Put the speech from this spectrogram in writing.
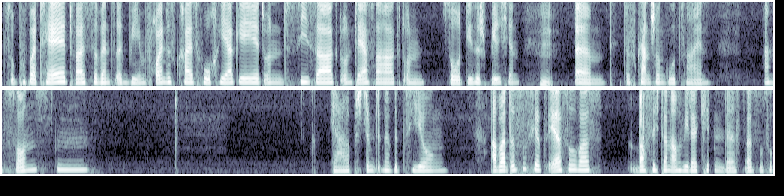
zur Pubertät, weißt du, wenn es irgendwie im Freundeskreis hoch hergeht und sie sagt und der sagt und so, diese Spielchen, hm. ähm, das kann schon gut sein. Ansonsten, ja, bestimmt in der Beziehung aber das ist jetzt eher so was, was sich dann auch wieder kitten lässt. Also so,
